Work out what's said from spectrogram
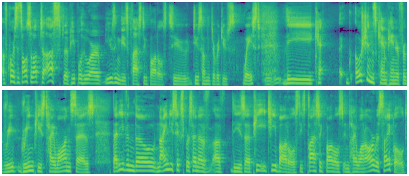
of course, it's also up to us, the people who are using these plastic bottles, to do something to reduce waste. The ca- Oceans campaigner for Greenpeace Taiwan says that even though 96% of, of these uh, PET bottles, these plastic bottles in Taiwan, are recycled,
